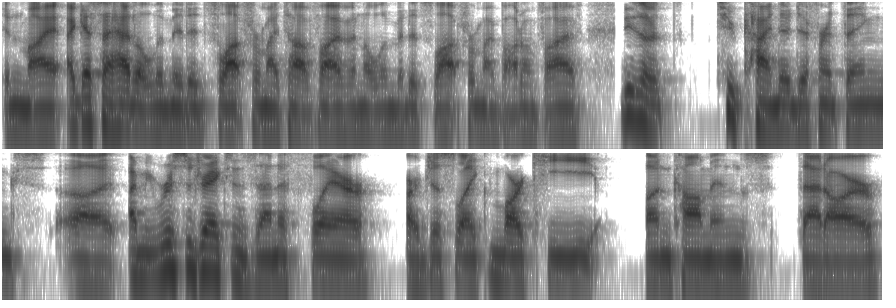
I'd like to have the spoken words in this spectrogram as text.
in my. I guess I had a limited slot for my top five and a limited slot for my bottom five. These are two kind of different things. Uh, I mean, Roost of Drakes and Zenith Flare are just like marquee uncommons that are.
